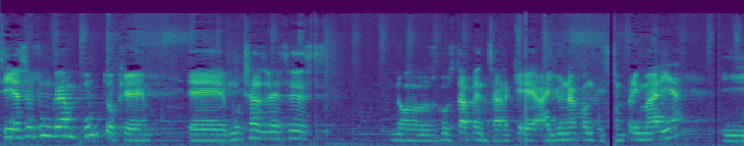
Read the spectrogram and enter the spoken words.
Sí, eso es un gran punto que eh, muchas veces nos gusta pensar que hay una condición primaria y,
